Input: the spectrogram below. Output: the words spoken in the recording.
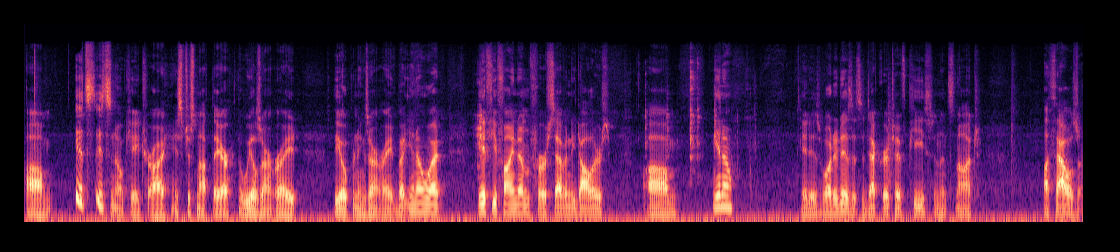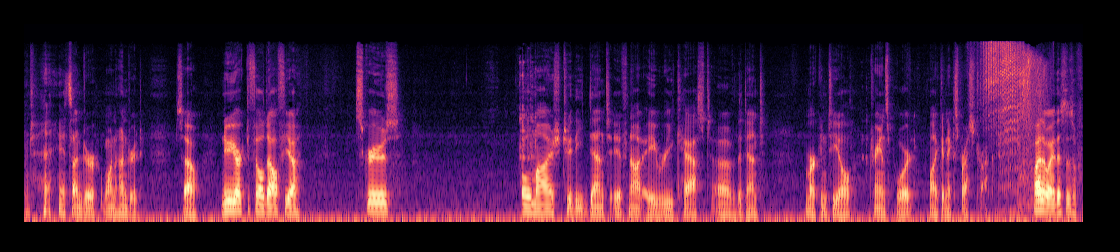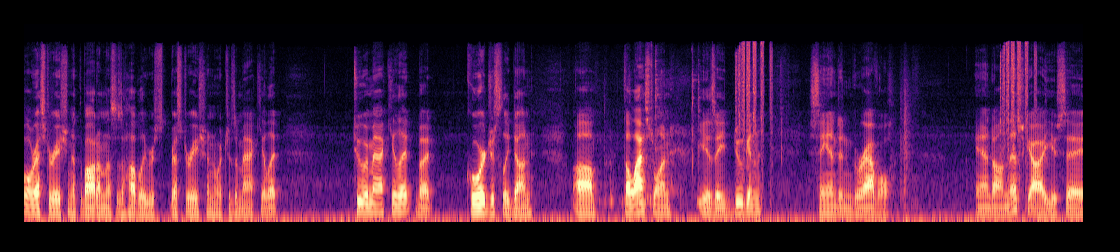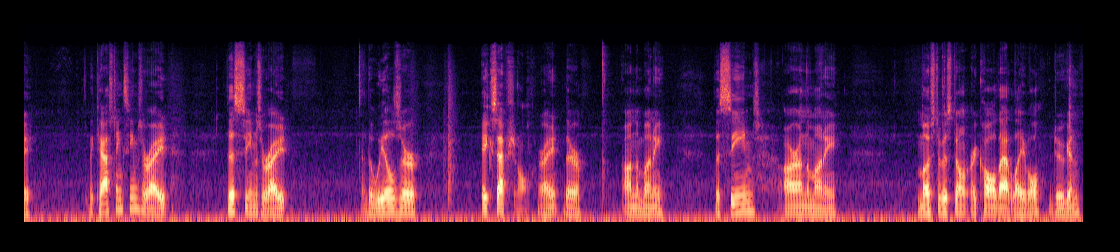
Um, it's, it's an okay try. It's just not there. The wheels aren't right. The openings aren't right. But you know what? If you find them for $70, um, you know, it is what it is. It's a decorative piece and it's not a thousand. it's under 100. So New York to Philadelphia, screws, homage to the Dent, if not a recast of the Dent mercantile transport like an express truck. By the way, this is a full restoration at the bottom. This is a Hubley res restoration, which is immaculate. Too immaculate, but gorgeously done. Um, the last one is a Dugan sand and gravel. And on this guy, you say, the casting seems right. This seems right. The wheels are exceptional, right? They're on the money. The seams are on the money. Most of us don't recall that label, Dugan.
